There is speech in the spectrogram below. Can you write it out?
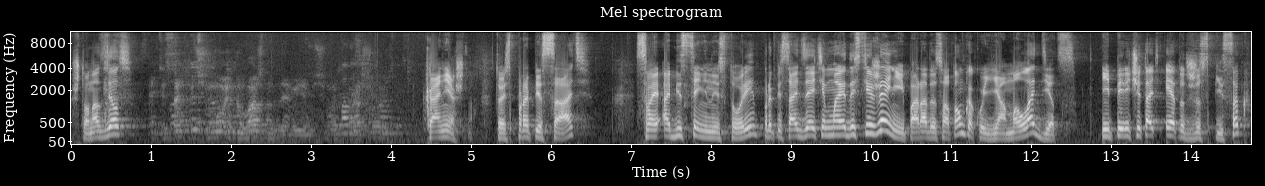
что надо сделать? Прописать, почему это важно для меня, почему это хорошо. Конечно. То есть прописать свои обесцененные истории, прописать за этим мои достижения и порадоваться о том, какой я молодец. И перечитать этот же список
